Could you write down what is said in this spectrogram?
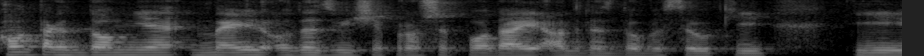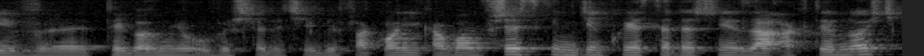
kontakt do mnie, mail, odezwij się proszę, podaj adres do wysyłki i w tygodniu wyślę do Ciebie flakonik. A Wam wszystkim dziękuję serdecznie za aktywność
